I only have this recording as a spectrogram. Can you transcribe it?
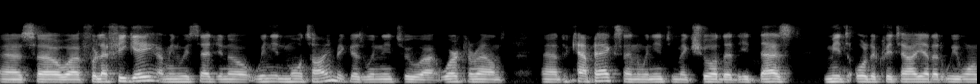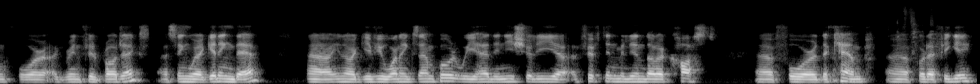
Uh, so uh, for Lafigué, I mean, we said, you know, we need more time because we need to work around the capex, and we need to make sure that it does meet all the criteria that we want for greenfield projects. I think we're getting there. Uh, you know, I'll give you one example. We had initially a $15 million cost uh, for the camp uh, for Lafigué.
